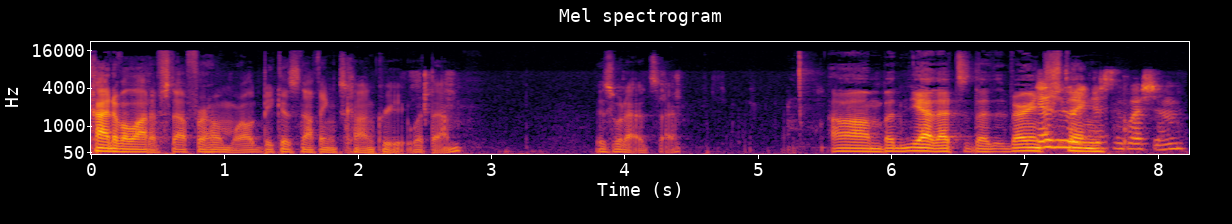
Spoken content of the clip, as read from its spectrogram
kind of a lot of stuff for homeworld because nothing's concrete with them. Is what I would say. Um, but yeah, that's that's very Yeah, a really interesting interesting question.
